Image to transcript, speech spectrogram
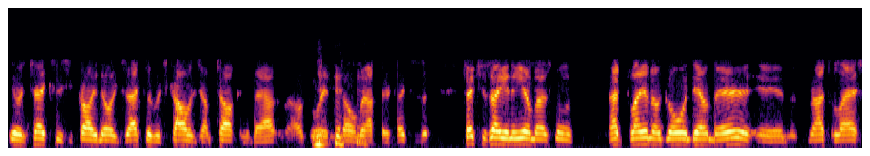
You know, in Texas, you probably know exactly which college I'm talking about. I'll go ahead and throw them out there. Texas, Texas A&M. I was going. I'd planned on going down there, and right at the last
